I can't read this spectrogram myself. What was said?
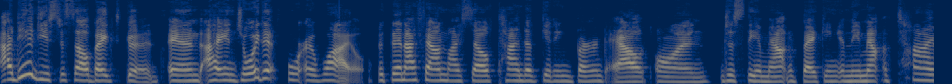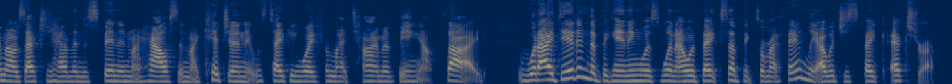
I did used to sell baked goods and I enjoyed it for a while, but then I found myself kind of getting burned out on just the amount of baking and the amount of time I was actually having to spend in my house in my kitchen. It was taking away from my time of being outside. What I did in the beginning was when I would bake something for my family, I would just bake extra.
